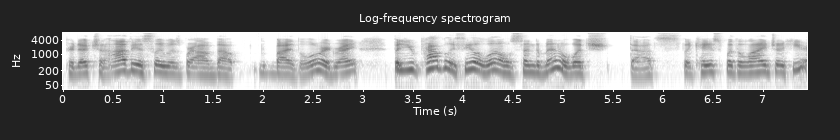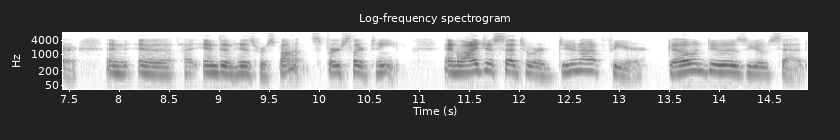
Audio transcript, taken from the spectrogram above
prediction. Obviously, was brought about by the Lord, right? But you probably feel a little sentimental, which that's the case with Elijah here, and uh, and in his response, verse thirteen. And Elijah said to her, "Do not fear. Go and do as you have said."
